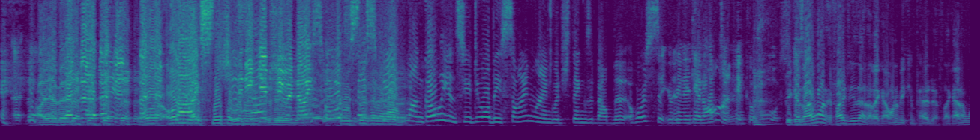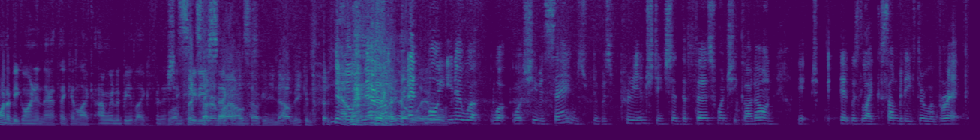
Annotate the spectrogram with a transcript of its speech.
at the, Oh, yeah, at they- the, at the, at Or- or you guy, slip a and he gives you a nice horse. You They speak Mongolian, so you do all these sign language things about the horse that you're and going to get on. pick a horse. Because I want, if I do that, like I want to be competitive. Like I don't want to be going in there thinking like I'm going to be like finishing Well, 80 600 miles, seconds. how can you not be competitive? No, I know. and well, you know what, what, what she was saying was it was pretty interesting. She said the first one she got on, it, it was like somebody threw a brick.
